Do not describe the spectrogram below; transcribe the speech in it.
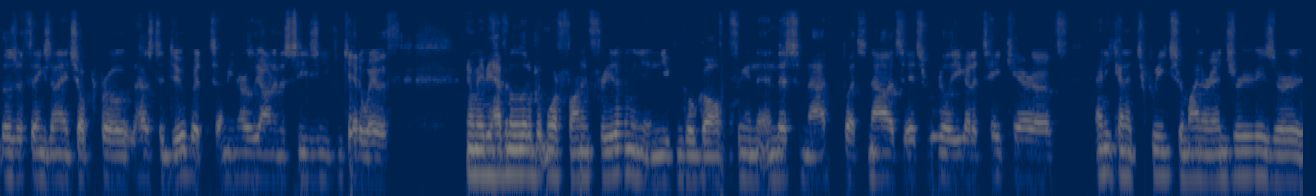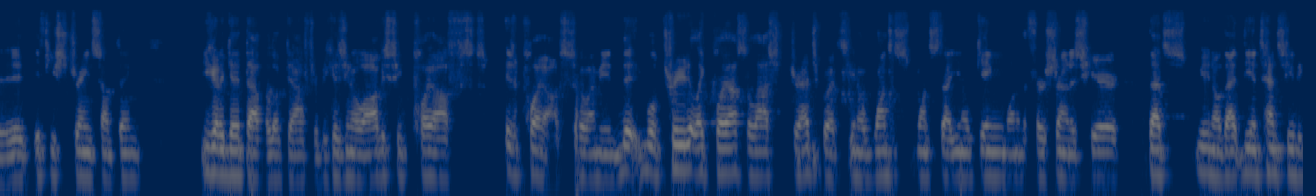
those are things nhl pro has to do. But i mean early on in the season you can get away with you know maybe having a little bit more fun and freedom and, and you can go golfing and, and this and that. But now it's it's really you got to take care of any kind of tweaks or minor injuries or if, if you strain something you got to get that looked after because you know obviously playoffs is a playoffs so i mean they, we'll treat it like playoffs the last stretch but you know once once that you know game one of the first round is here that's you know that the intensity of the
